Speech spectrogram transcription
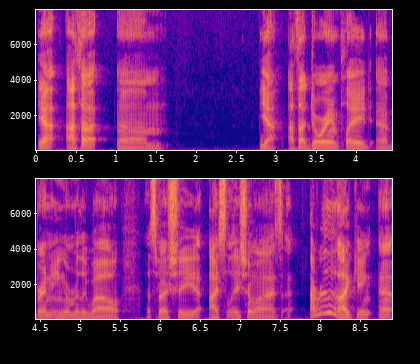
Yeah, I thought. Um, yeah, I thought Dorian played uh, Brandon Ingram really well, especially isolation wise. I really like. Ingram. Uh,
